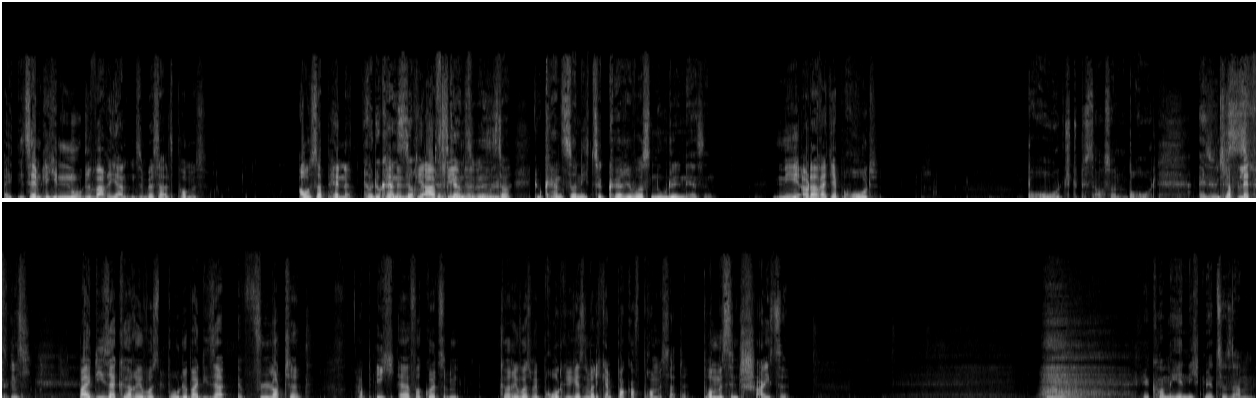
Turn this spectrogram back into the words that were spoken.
Äh, Sämtliche Nudelvarianten sind besser als Pommes. Außer Penne. Aber du Penne kannst doch, die das AfD kannst, du- doch, du kannst doch nicht zur Currywurst Nudeln essen. Nee, aber da reicht ja Brot. Brot, du bist auch so ein Brot. Also Ich habe letztens bei dieser Currywurstbude, bei dieser äh, Flotte, habe ich äh, vor kurzem Currywurst mit Brot gegessen, weil ich keinen Bock auf Pommes hatte. Pommes sind scheiße. Wir kommen hier nicht mehr zusammen.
